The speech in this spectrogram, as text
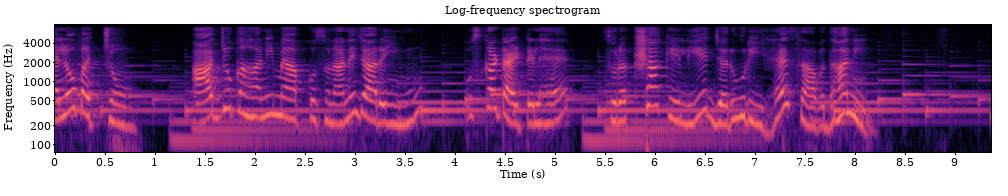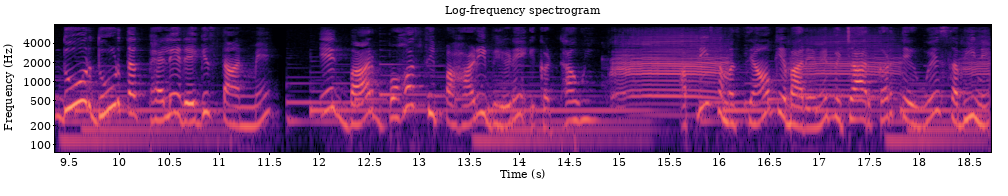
हेलो बच्चों। आज जो कहानी मैं आपको सुनाने जा रही हूँ, उसका टाइटल है, सुरक्षा के लिए ज़रूरी है सावधानी। दूर दूर तक फैले रेगिस्तान में एक बार बहुत सी पहाड़ी भेड़ें इकट्ठा हुई। अपनी समस्याओं के बारे में विचार करते हुए सभी ने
